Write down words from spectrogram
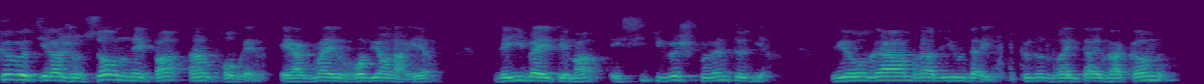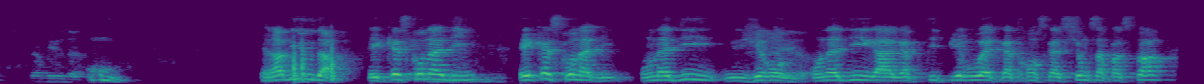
que le tirage au sort n'est pas un problème. Et Agma, il revient en arrière. Veiba et Tema. Et si tu veux, je peux même te dire. Rabbi Udaï, que notre Braïta va comme Rabbi Houda. Et qu'est-ce qu'on a dit? Et qu'est-ce qu'on a dit? On a dit, Jérôme, on a dit la, la petite pirouette, la translation, ça passe pas.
